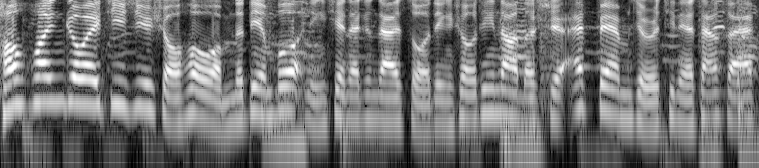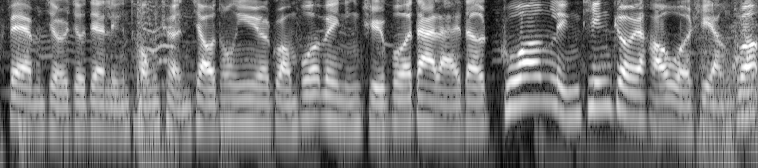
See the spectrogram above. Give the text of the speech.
好，欢迎各位继续守候我们的电波。您现在正在锁定收听到的是 FM 九十七点三和 FM 九十九点零同城交通音乐广播为您直播带来的光聆听。各位好，我是阳光。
